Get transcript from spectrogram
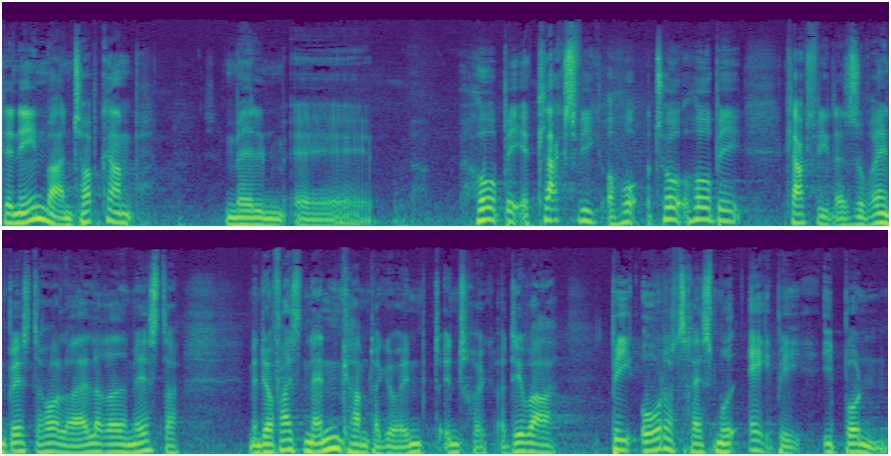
Den ene var en topkamp mellem øh, HB, Klaksvik og HB. Klaksvik er det suverænt bedste hold og allerede mester. Men det var faktisk en anden kamp, der gjorde indtryk. Og det var B68 mod AB i bunden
